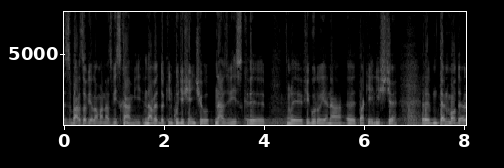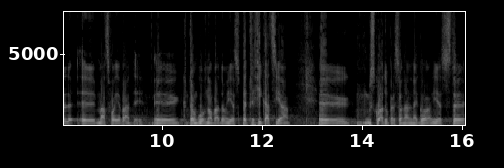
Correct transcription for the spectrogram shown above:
z bardzo wieloma nazwiskami, nawet do kilkudziesięciu nazwisk y, y, figuruje na y, takiej liście. Y, Ten model y, ma swoje wady. Y, Tą główną wadą jest petryfikacja y, składu personalnego. Jest y,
